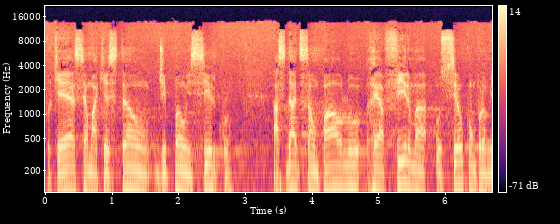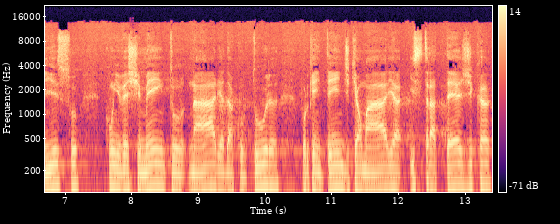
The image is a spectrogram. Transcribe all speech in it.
porque essa é uma questão de pão e circo, a cidade de São Paulo reafirma o seu compromisso com investimento na área da cultura, porque entende que é uma área estratégica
